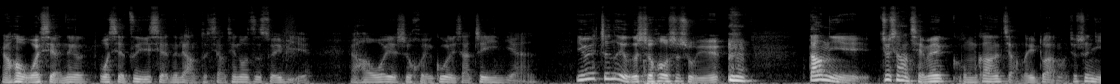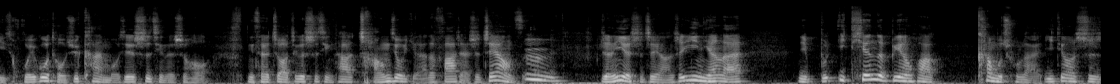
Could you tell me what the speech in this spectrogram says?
然后我写那个我写自己写那两两千多字随笔，然后我也是回顾了一下这一年，因为真的有的时候是属于。当你就像前面我们刚才讲了一段嘛，就是你回过头去看某些事情的时候，你才知道这个事情它长久以来的发展是这样子的。嗯，人也是这样，这一年来你不一天的变化看不出来，一定要是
